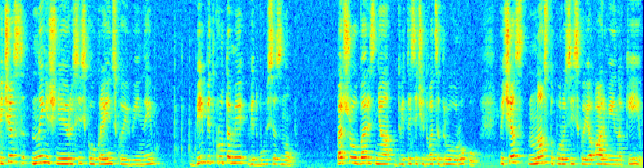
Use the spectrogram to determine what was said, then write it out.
Під час нинішньої російсько-української війни бій під крутами відбувся знов. 1 березня 2022 року під час наступу російської армії на Київ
